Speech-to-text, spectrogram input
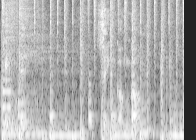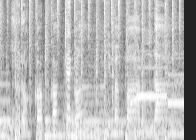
quem tem, zingongong. Com, e.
